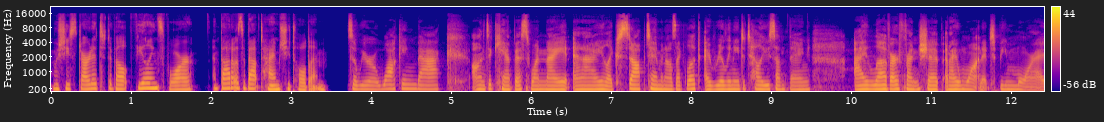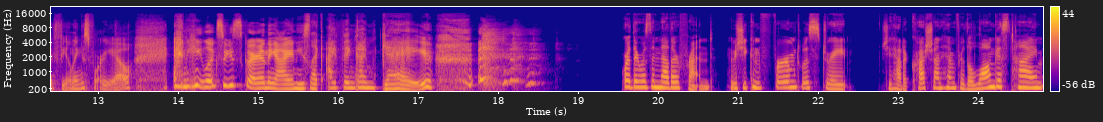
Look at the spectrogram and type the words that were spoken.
who she started to develop feelings for and thought it was about time she told him. So we were walking back onto campus one night and I like stopped him and I was like, "Look, I really need to tell you something. I love our friendship and I want it to be more. I have feelings for you." And he looks me square in the eye and he's like, "I think I'm gay." Or there was another friend who she confirmed was straight. She'd had a crush on him for the longest time.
